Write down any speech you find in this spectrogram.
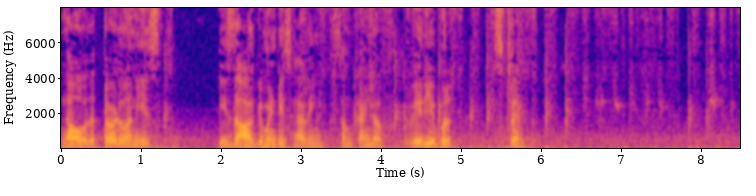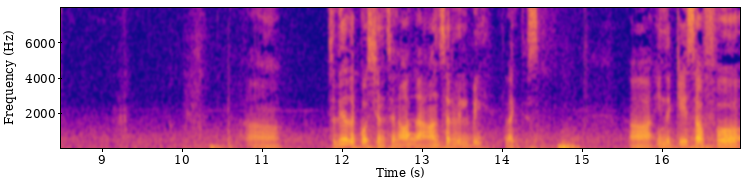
Now the third one is is the argument is having some kind of variable strength. Uh, so these are the questions and all the answer will be like this. Uh, in the case of uh,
